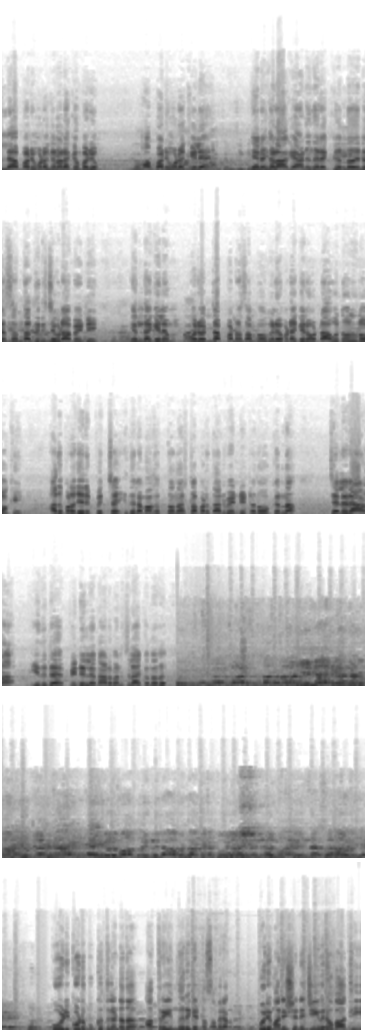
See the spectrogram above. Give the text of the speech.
എല്ലാ പണിമുടക്ക് നടക്കുമ്പോഴും ആ പണിമുടക്കിൽ ജനങ്ങളാകെ അണിനിരക്കുന്നതിന്റെ ശ്രദ്ധ തിരിച്ചുവിടാൻ വേണ്ടി എന്തെങ്കിലും ഒരു ഒറ്റപ്പെട്ട സംഭവങ്ങൾ എവിടെങ്കിലും ഉണ്ടാവുന്നോ എന്ന് നോക്കി. അത് പ്രചരിപ്പിച്ച് ഇതിന്റെ മഹത്വം നഷ്ടപ്പെടുത്താൻ വേണ്ടിയിട്ട് നോക്കുന്ന ചിലരാണ് ഇതിന്റെ പിന്നിൽ എന്നാണ് മനസ്സിലാക്കുന്നത്. ഈ നാട്ടിലെ മുഴുവൻ കൂട്ടിയിട്ട് നിങ്ങൾ മാത്രം ഇന്ന് ലാഭം ഉണ്ടാക്കുന്ന തൊഴിലാളി എന്ത് എന്ത് സ്വഭാവം കോഴിക്കോട് മുക്കത്ത് കണ്ടത് അത്രയും നെറുകെട്ട സമരം. ഒരു മനുഷ്യന്റെ ജീവനോപാധി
